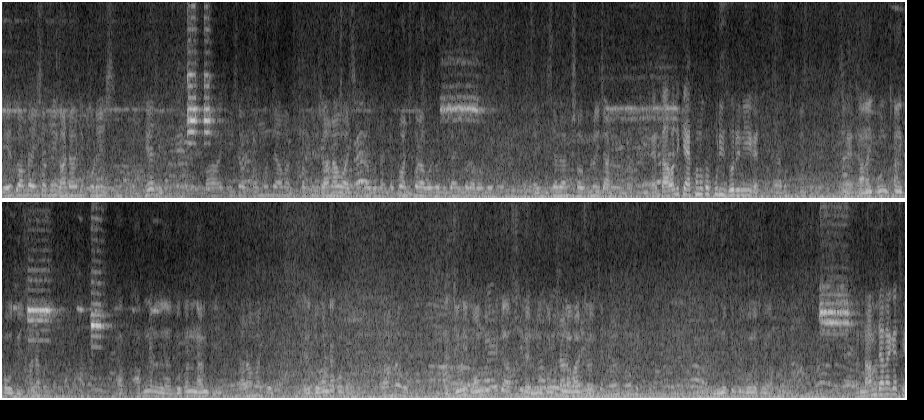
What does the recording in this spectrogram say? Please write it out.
যেহেতু আমরা এইসব নিয়ে ঘাটাঘাটি করে এসেছি ঠিক আছে? বা এইসব সম্বন্ধে আমার সব কিছু জানাও আছে ধরুন একটা টঞ্চ করা বলো ডিজাইন করা বলো সেই হিসাবে আমি সবগুলোই জানি। তাহলে কি এখন ওকে পুলিশ ধরে নিয়ে গেছে? এখন পুলিশ ধরে থানায় কোন থানায় খবর দিয়েছিল খানাপুর আপ- আপনার দোকানের নাম কি? এর দোকানটা কোথায়? রামনগর। আর যিনি বন্ধক দিতে আসছিলেন নকল সোনা বাড়ি নতিপুর বলেছিলেন আপনার। তার নাম জানা গেছে?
